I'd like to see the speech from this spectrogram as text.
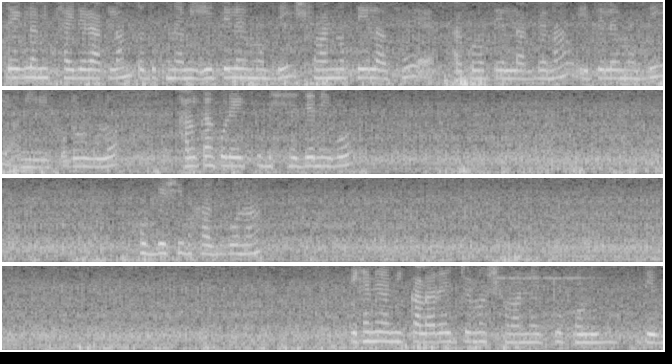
তো এগুলো আমি সাইডে রাখলাম। ততক্ষণে আমি এই তেলের মধ্যেই, সামান্য তেল আছে, আর কোনো তেল লাগবে না। এই তেলের মধ্যেই আমি পটলগুলো হালকা করে একটু ভেজে নেব। খুব বেশি ভাজবো না। এখানে আমি কালারের জন্য সামান্য একটু হলুদ দেব।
